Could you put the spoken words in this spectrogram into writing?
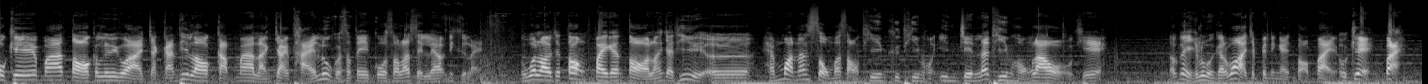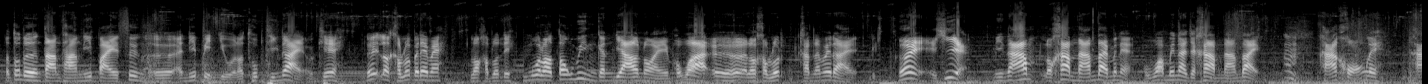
โอเคมาต่อกันเลยดีกว่า จากการที่เรากลับมาหลังจากถ่ายรูปกับสเตโกซอรัสเสร็จแล้วนี่คืออะไรหรือว่าเราจะต้องไปกันต่อหลังจากที่เออแฮมมอนนั้นส่งมา 2 ทีมคือทีมของอินเจนและทีมของเราโอเคเราก็อยากรู้เหมือนกันว่าจะเป็นยังไงต่อไปโอเคไปเราต้องเดินตามทางนี้ไป ซึ่งเอออันนี้ปิดอยู่เราทุบทิ้งได้โอเคเฮ้ยเราขับรถไปได้ไหมลองขับรถดิว่าเราต้องวิ่งกันยาวหน่อยเพราะว่าเออเราขับรถคันนั้นไม่ได้เฮ้ยไอ้เหี้ยมีน้ำเราข้ามน้ำได้ไหมเนี่ยผมว่าไม่น่าจะข้ามน้ำได้หาของเลย หา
